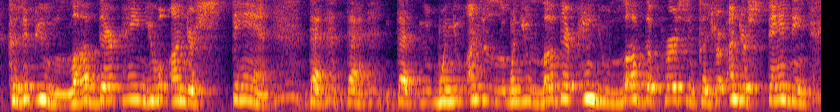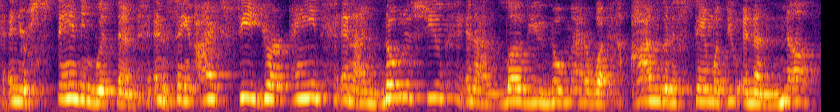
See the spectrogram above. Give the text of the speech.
Because if you love their pain, you understand that that that when you under, when you love their pain, you love the person because you're understanding and you're standing with them and saying, "I see your pain and I notice you and I love you no matter what. I'm gonna stand with you." And enough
